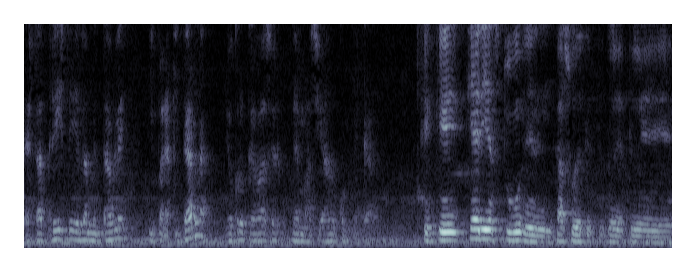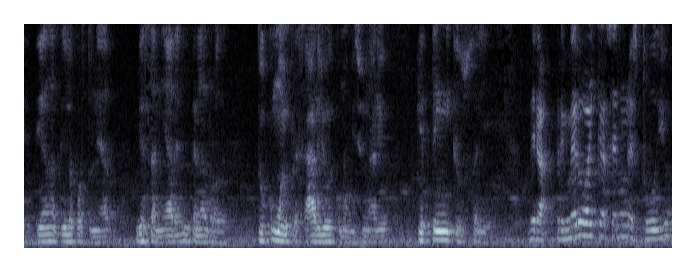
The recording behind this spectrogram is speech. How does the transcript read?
está triste y es lamentable y para quitarla yo creo que va a ser demasiado complicado. ¿Qué, qué, qué harías tú en el caso de que te, dieran a ti la oportunidad de sanear un canal Roder? Tú como empresario y como visionario, ¿qué técnicas usarías? Mira, primero hay que hacer un estudio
